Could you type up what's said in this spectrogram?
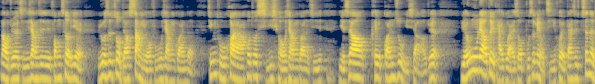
那我觉得其实像是封测业，如果是做比较上游服务相关的金图块啊，或者说锡球相关的，其实也是要可以关注一下。我觉得原物料对台股来说不是没有机会，但是真的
